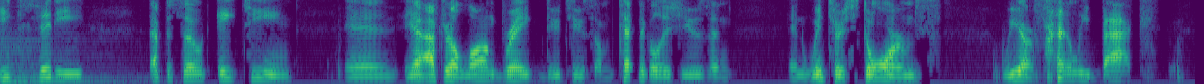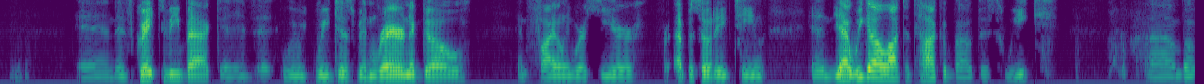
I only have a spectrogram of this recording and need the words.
Geek City, episode 18. And yeah, after a long break due to some technical issues and and winter storms, we are finally back. And it's great to be back. It's, we we just been raring to go, and finally we're here for episode 18. And yeah, we got a lot to talk about this week. Uh, but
